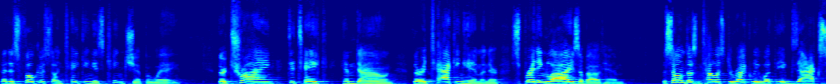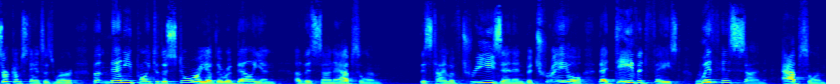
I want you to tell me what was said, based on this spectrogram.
that is focused on taking his kingship away. They're trying to take him down. They're attacking him and they're spreading lies about him. The psalm doesn't tell us directly what the exact circumstances were, but many point to the story of the rebellion of his son Absalom. This time of treason and betrayal that David faced with his son Absalom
